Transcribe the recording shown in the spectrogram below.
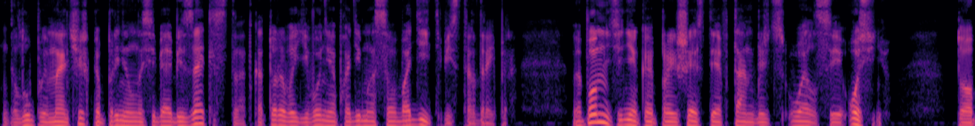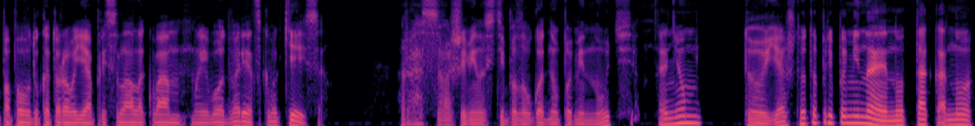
Глупый мальчишка принял на себя обязательство, от которого его необходимо освободить, мистер Дрейпер. Вы помните некое происшествие в Танбридж-Уэлси осенью? То, по поводу которого я присылала к вам моего дворецкого кейса. Раз вашей милости было угодно упомянуть о нем, то я что-то припоминаю, но так оно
